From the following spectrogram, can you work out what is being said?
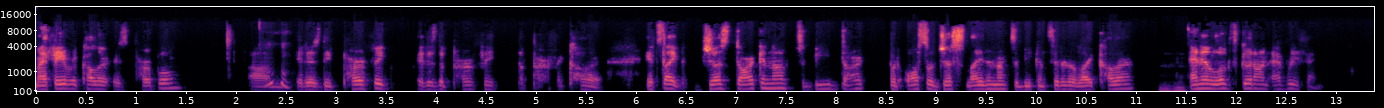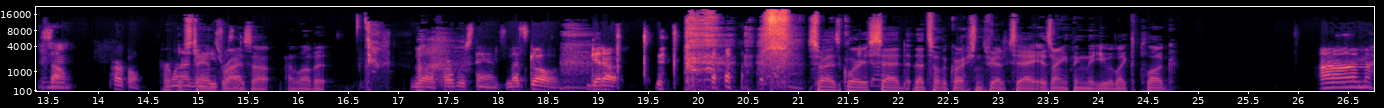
my favorite color is purple. Um, it is the perfect. It is the perfect the perfect color. It's like just dark enough to be dark, but also just light enough to be considered a light color, Mhm. and it looks good on everything. So Mhm. purple. Purple stands 180%. rise up. I love it. Yo, purple stands. Let's go. Get up. so as Gloria said, that's all the questions we have today. Is there anything that you would like to plug? Um,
